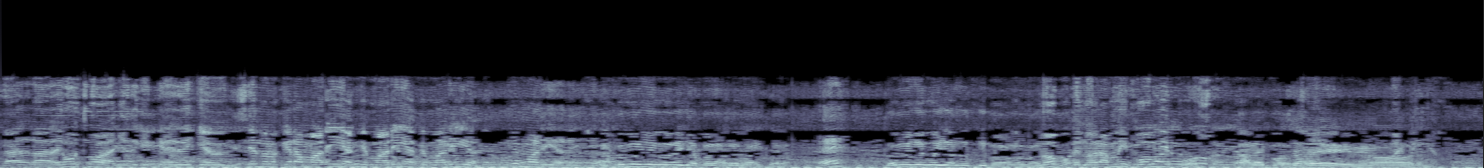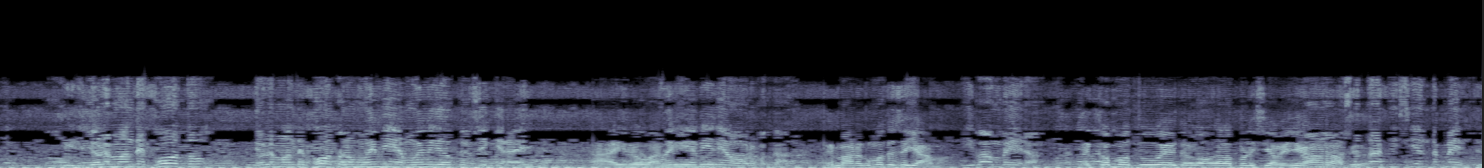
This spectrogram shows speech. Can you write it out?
la, la de 8 años. De que, que- de que, diciéndole que era María, que María, que María. ¿Qué María ¿Y cómo llegó ella para robártela? ¿Eh? ¿Cómo llegó ella donde para robártela? No, porque no era mi, fue mi esposa. A la esposa de él vino ahora. mía. Y yo le mandé fotos, yo le mandé fotos a la mujer mía, la mujer me dijo que sí que era ella. Roba mujer mía viene ahora para acá. Hermano, ¿cómo te se llama? Iván Vera. Es como tú ves el trabajo de la policía. Llegaron a rápido. soltar eficientemente.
